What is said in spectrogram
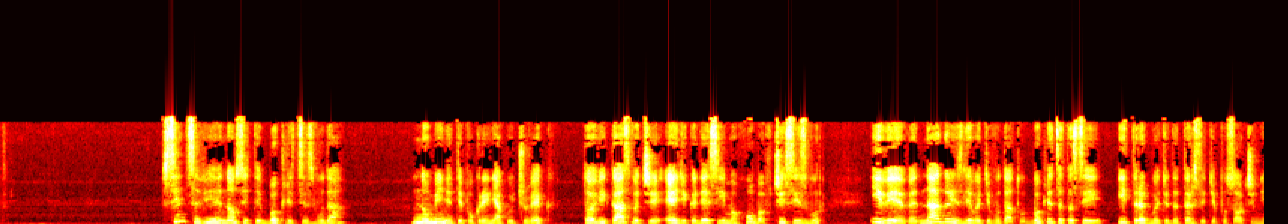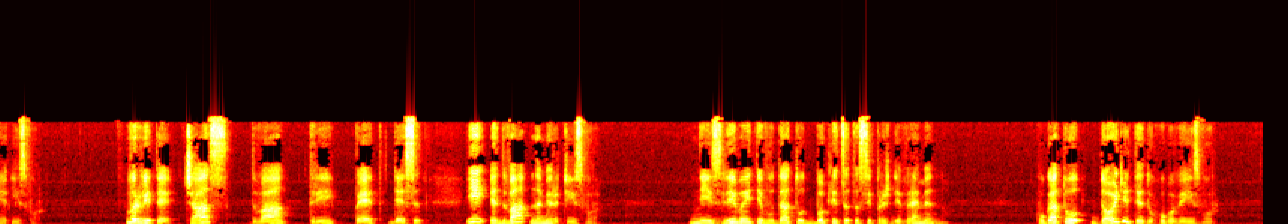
В синца вие носите бъклици с вода, но минете покрай някой човек, той ви казва, че еди къде си има хубав, чист извор и вие веднага изливате водата от бъклицата си и тръгвате да търсите посочения извор. Вървите час, два, три, пет, десет и едва намирате извора. Не изливайте водата от бъклицата си преждевременно. Когато дойдете до хубавия извор,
